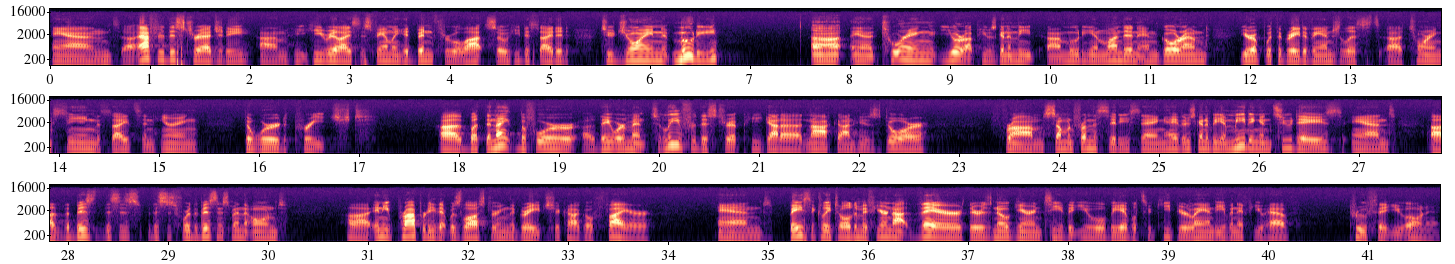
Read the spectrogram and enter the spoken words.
And uh, after this tragedy, um, he, he, realized his family had been through a lot, so he decided to join Moody uh, touring Europe. He was going to meet uh, Moody in London and go around Europe with the great evangelist, uh, touring, seeing the sights, and hearing the word preached. Uh, but the night before uh, they were meant to leave for this trip, he got a knock on his door from someone from the city saying, Hey, there's going to be a meeting in two days, and uh, the biz- this, is, this is for the businessman that owned uh, any property that was lost during the Great Chicago Fire, and basically told him if you're not there, there is no guarantee that you will be able to keep your land, even if you have proof that you own it.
